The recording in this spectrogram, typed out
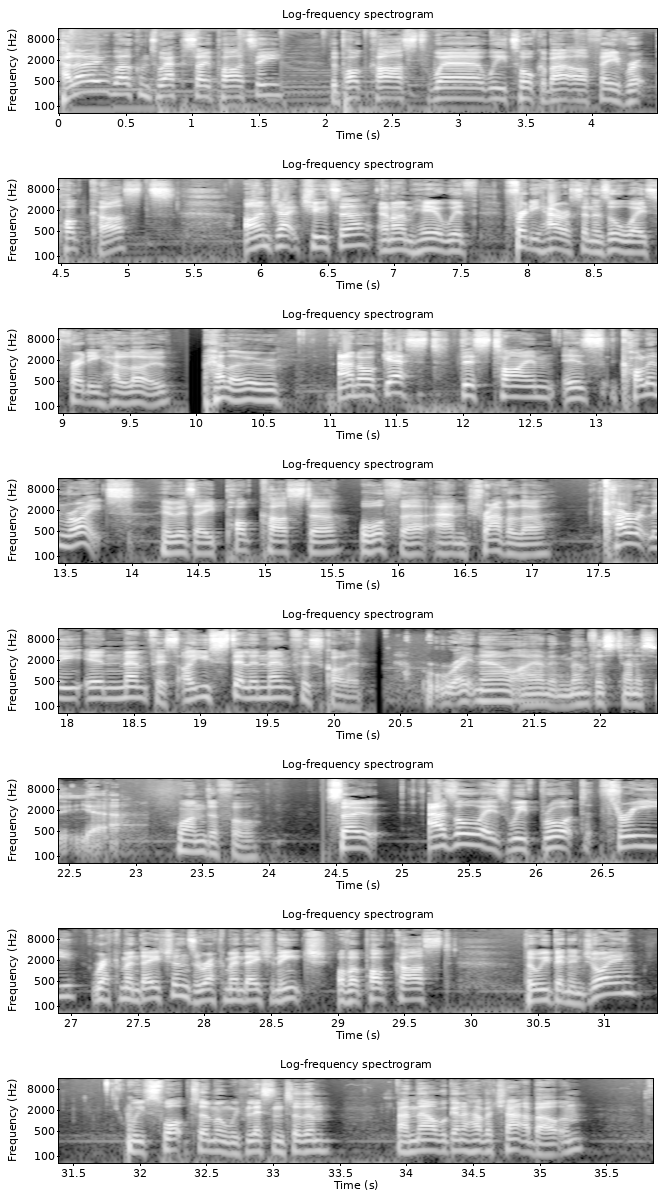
Hello, welcome to Episode Party, the podcast where we talk about our favourite podcasts. I'm Jack Chuter, and I'm here with Freddie Harrison, as always. Freddie, hello. Hello. And our guest this time is Colin Wright, who is a podcaster, author, and traveller currently in Memphis. Are you still in Memphis, Colin? Right now, I am in Memphis, Tennessee. Yeah. Wonderful. So, as always, we've brought three recommendations, a recommendation each of a podcast that we've been enjoying. We've swapped them and we've listened to them, and now we're going to have a chat about them.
